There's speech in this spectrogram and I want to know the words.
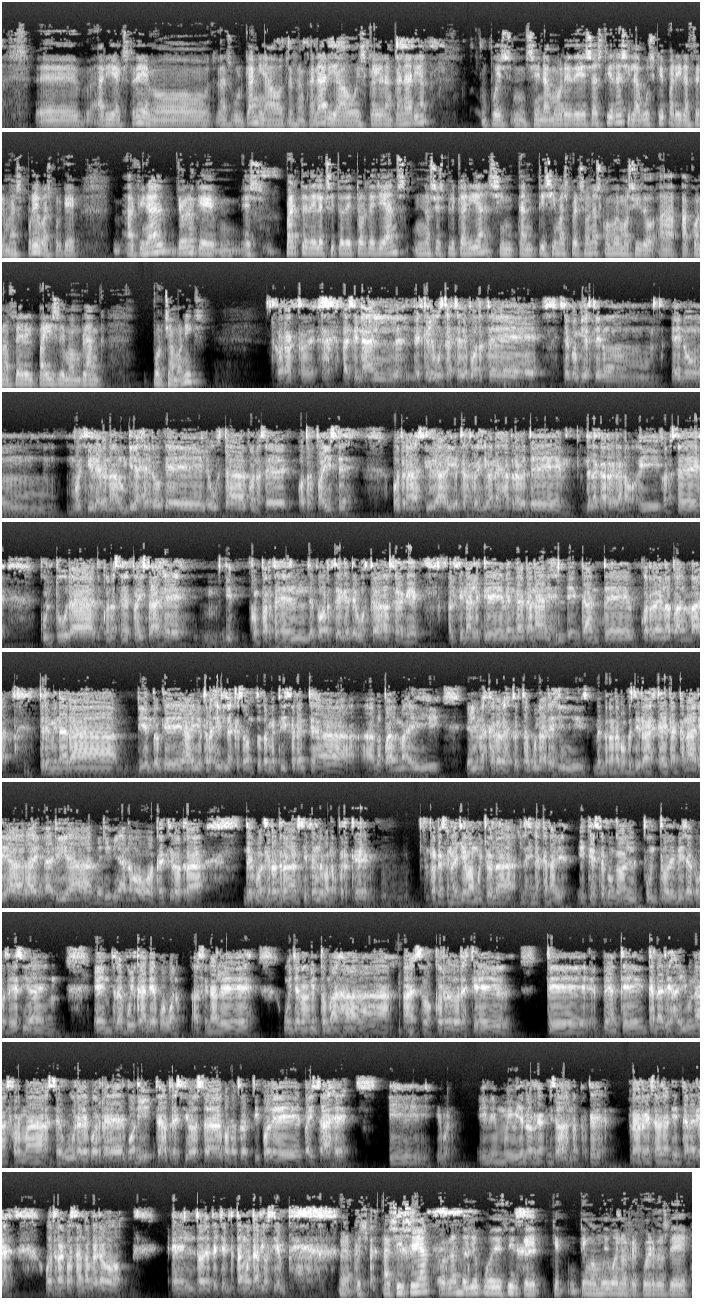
eh, Aria Extreme o Transvulcania o Transgran Canaria o Sky Gran Canaria, pues se enamore de esas tierras y la busque para ir a hacer más pruebas, porque al final yo creo que es parte del éxito de Tour de Giants no se explicaría sin tantísimas personas como hemos ido a, conocer el país de Mont Blanc por Chamonix. Correcto. Eh. Al final, el que le gusta este deporte se convierte en un, en un mochilero, ¿no? Un viajero que le gusta conocer otros países, otras ciudades y otras regiones a través de, de la carrera, ¿no? Y conocer cultura, conocer paisajes, compartes el deporte que te gusta, o sea que al final el que venga a Canarias y le encante correr en La Palma, terminará viendo que hay otras islas que son totalmente diferentes a, La Palma y, hay unas carreras espectaculares y vendrán a competir a Sky Canaria, a Aria, a Meridiano o a cualquier otra, de cualquier otra archipiélago, ¿no? Porque porque al final lleva mucho las Islas Canarias y que se ponga el punto de mira, como te decía, en, en Transvulcania, pues bueno, al final es un llamamiento más a, esos corredores que, que vean que en Canarias hay una forma segura de correr, bonita, preciosa, con otro tipo de paisajes y, bueno, y muy bien organizadas, ¿no? Porque los organizadores aquí en Canarias, otra cosa, ¿no? Pero el do de pecho intentamos darlo siempre. Bueno, pues así sea, Orlando, yo puedo decir que, tengo muy buenos recuerdos de,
